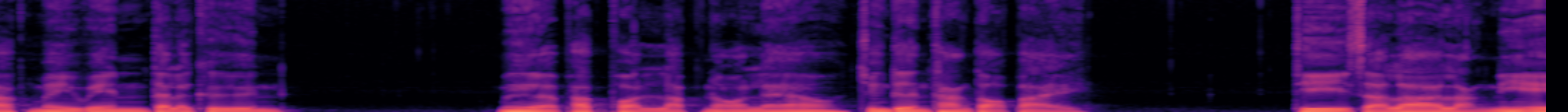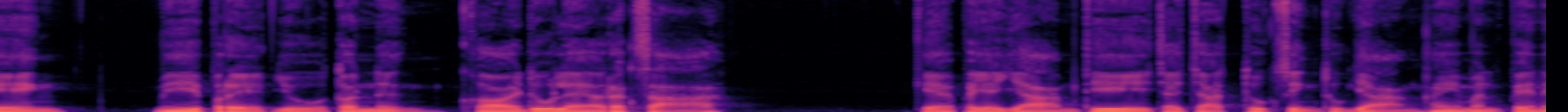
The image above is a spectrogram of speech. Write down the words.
พักไม่เว้นแต่ละคืน เมื่อพักผ่อนหลับนอนแล้วจึงเดินทางต่อไป ที่ศาลาหลังนี้เอง มีเปรตอยู่ต้นหนึ่ง คอยดูแลรักษา แกพยายามที่จะจัดทุกสิ่งทุกอย่างให้มันเป็น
